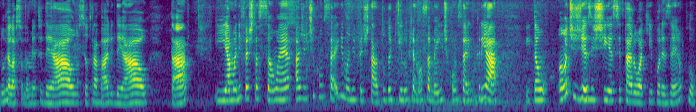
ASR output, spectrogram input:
no relacionamento ideal, no seu trabalho ideal, tá? E a manifestação é a gente consegue manifestar tudo aquilo que a nossa mente consegue criar. Então, antes de existir esse tarô aqui, por exemplo,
